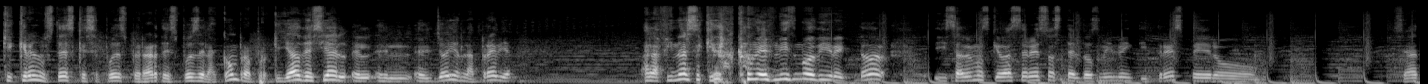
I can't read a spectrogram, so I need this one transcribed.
¿qué creen ustedes que se puede esperar después de la compra? Porque ya decía el, el, Joy en la previa, a la final se quedó con el mismo director y sabemos que va a ser eso hasta el 2023, pero o sea,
